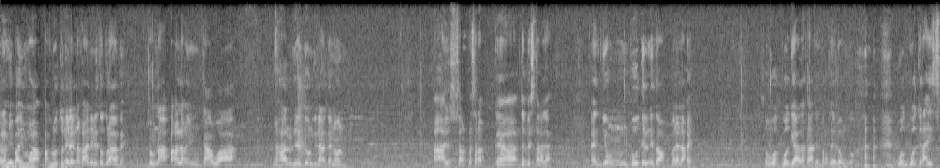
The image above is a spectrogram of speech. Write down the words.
Alam niyo ba yung mga pagluto nila ng kanin nito? Grabe. So, napakalaking kawa. Nahalo nila doon, ginaganon. Ayos, sarap na sarap. Kaya, the best talaga. And yung butil nito, malalaki. So, wag-wag yata sa atin itong sa wag-wag rice.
